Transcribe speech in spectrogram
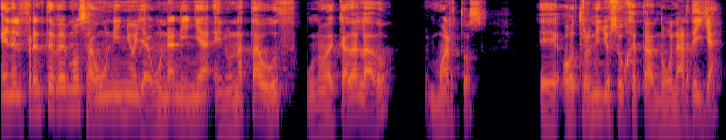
En el frente vemos a un niño y a una niña en un ataúd, uno de cada lado, muertos, eh, otro niño sujetando una ardilla,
